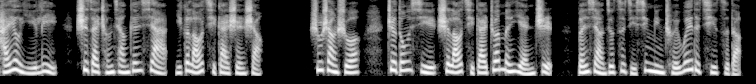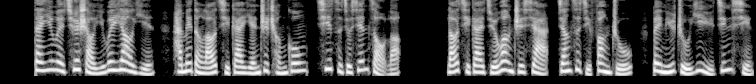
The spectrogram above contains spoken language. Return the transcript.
还有一粒是在城墙根下一个老乞丐身上。书上说这东西是老乞丐专门研制，本想救自己性命垂危的妻子的。但因为缺少一味药引，还没等老乞丐研制成功，妻子就先走了。老乞丐绝望之下将自己放逐，被女主一语惊醒，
